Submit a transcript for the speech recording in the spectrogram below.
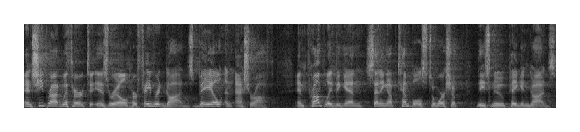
And she brought with her to Israel her favorite gods, Baal and Asheroth, and promptly began setting up temples to worship these new pagan gods.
